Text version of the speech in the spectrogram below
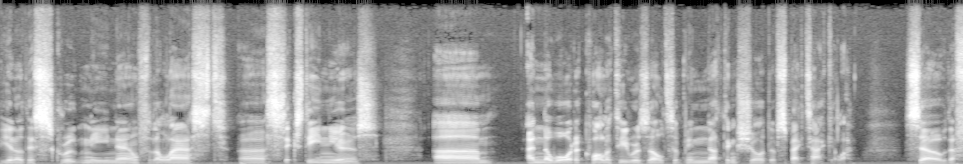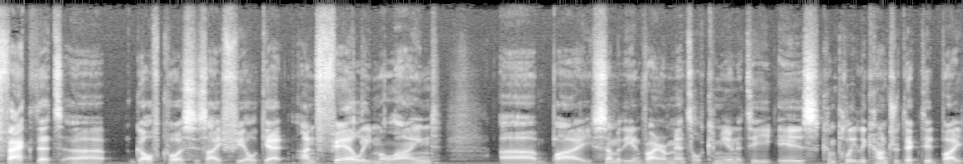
you know, this scrutiny now for the last uh, 16 years, um, and the water quality results have been nothing short of spectacular. So the fact that uh, golf courses, I feel, get unfairly maligned uh, by some of the environmental community is completely contradicted by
